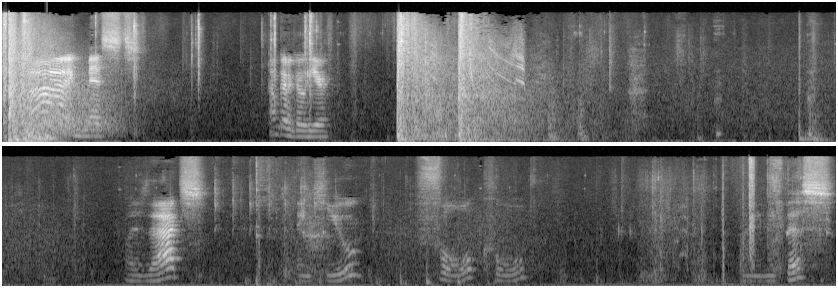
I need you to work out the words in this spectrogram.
I missed. Gonna go here. What is that? Thank you. Full, cool. Let me make this.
